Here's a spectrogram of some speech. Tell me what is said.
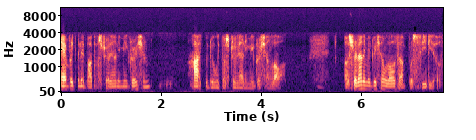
Everything about Australian immigration has to do with Australian immigration law. Australian immigration laws and procedures.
